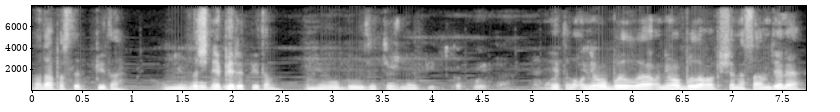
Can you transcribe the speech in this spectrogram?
Ну да, после Пита. У него Точнее, был- перед Питом. У него был затяжной пит какой-то. Нет, у него было, у него было вообще на самом деле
